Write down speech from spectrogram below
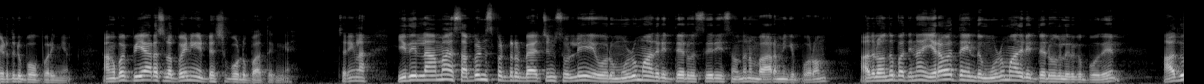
எடுத்துகிட்டு போக போகிறீங்க அங்கே போய் பிஆர்எஸில் போய் நீங்கள் டெஸ்ட் போட்டு பார்த்துக்குங்க. சரிங்களா? இது இல்லாமல் சப் இன்ஸ்பெக்டர் பேட்ச்னு சொல்லி ஒரு முழு மாதிரி தேர்வு சீரீஸ் வந்து நம்ம ஆரம்பிக்க போகிறோம் அதில் வந்து பார்த்திங்கன்னா இருபத்தைந்து முழு மாதிரி தேர்வுகள் இருக்க போது அது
